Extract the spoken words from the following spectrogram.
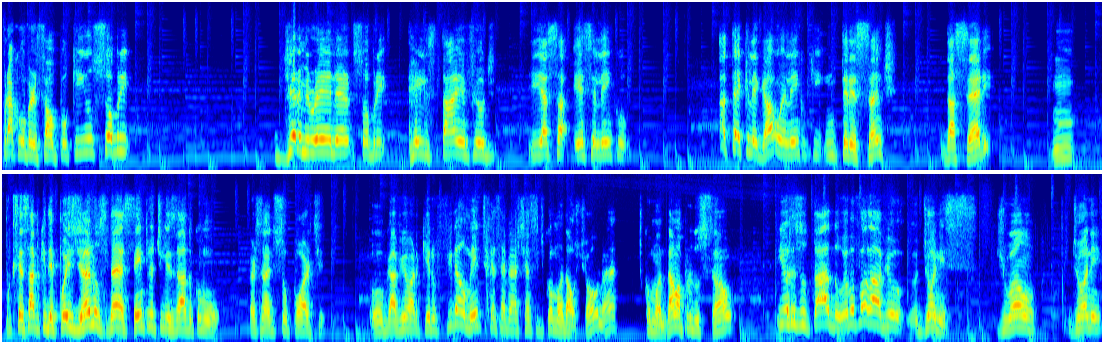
para conversar um pouquinho sobre Jeremy Renner, sobre Haley Steinfeld e essa, esse elenco até que legal, um elenco que interessante da série, hum, porque você sabe que depois de anos, né, sempre utilizado como personagem de suporte, o Gavião Arqueiro finalmente recebe a chance de comandar o show, né, de comandar uma produção, e o resultado, eu vou falar, viu, Jones, João, Johnny,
